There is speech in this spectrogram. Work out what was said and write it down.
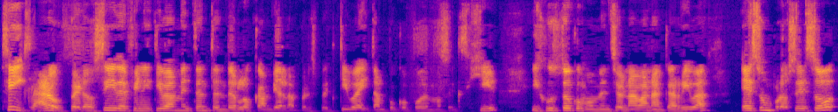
Sí, claro, pero sí, definitivamente entenderlo cambia la perspectiva y tampoco podemos exigir. Y justo como mencionaban acá arriba, es un proceso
